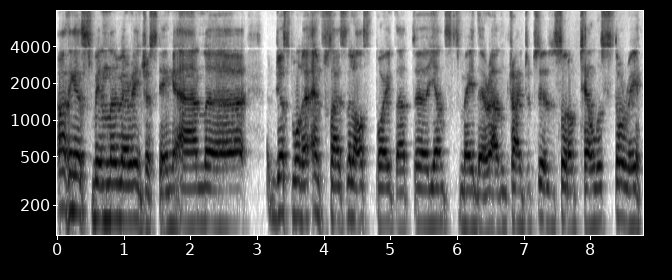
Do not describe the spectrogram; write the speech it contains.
I think it's been very interesting and just want to emphasize the last point that uh, Jens made there and trying to, to, sort of tell the story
